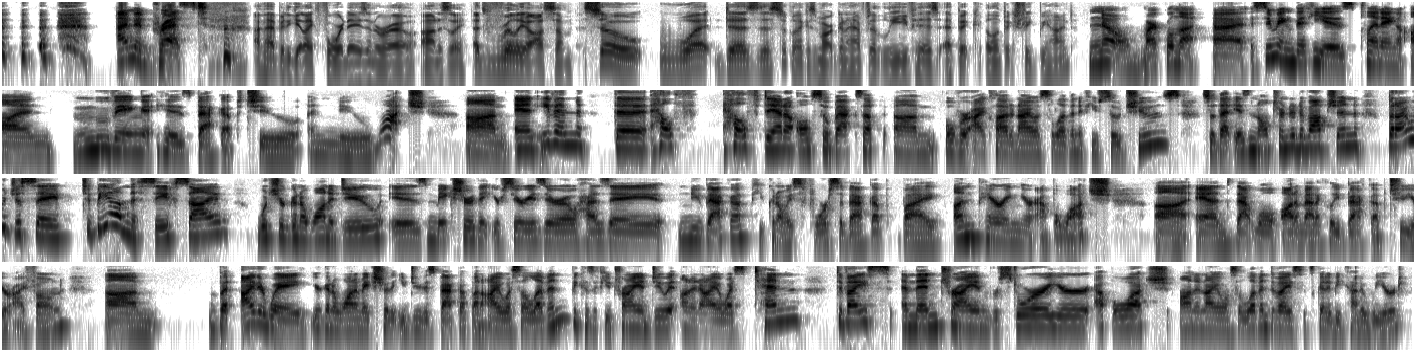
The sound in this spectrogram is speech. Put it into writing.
I'm impressed. I'm happy to get like four days in a row, honestly. That's really awesome. So, what does this look like? Is Mark going to have to leave his epic Olympic streak behind? No, Mark will not. Uh, assuming that he is planning on moving his backup to a new watch. Um, and even the health health data also backs up um, over iCloud and iOS 11 if you so choose. So that is an alternative option. But I would just say to be on the safe side, what you're going to want to do is make sure that your Series Zero has a new backup. You can always force a backup by unpairing your Apple Watch, uh, and that will automatically back up to your iPhone. Um, but either way, you're going to want to make sure that you do this backup on iOS 11 because if you try and do it on an iOS 10 device and then try and restore your Apple Watch on an iOS 11 device, it's going to be kind of weird.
